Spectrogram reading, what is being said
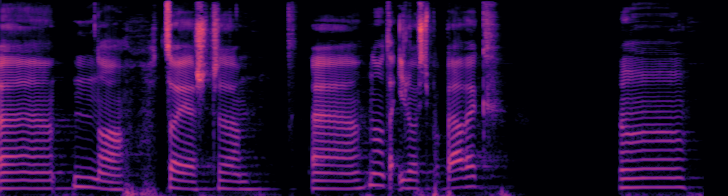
E, no, co jeszcze? E, no, ta ilość poprawek. Mm,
